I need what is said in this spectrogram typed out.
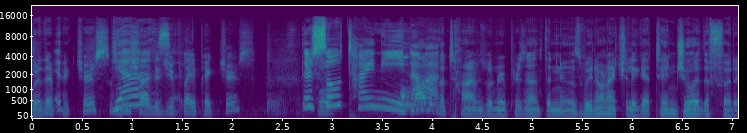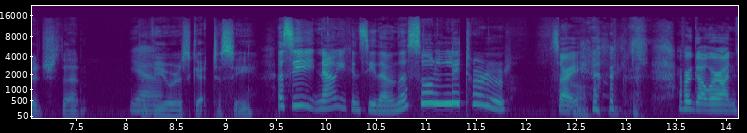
Were there pictures? yes. Did you play pictures? They're so tiny. A lot of the times when we present the news, we don't actually get to enjoy the footage that yeah. the viewers get to see. Oh, see, now you can see them. They're so little. Sorry. Oh, I forgot we're on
